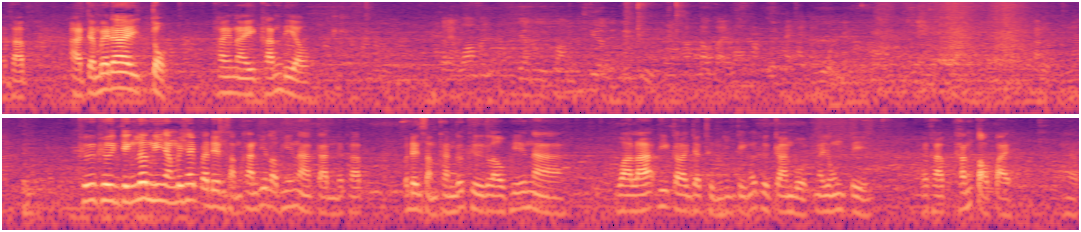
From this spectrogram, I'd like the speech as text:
นะครับ อาจจะไม่ได้จบภายในครั้งเดียว แสดงว่ามันยังมีความเชื่อหรือยึดอยู่นะครับก้าวไกลว่าพรรคเพื่อไทยอาจจะโหวตในการโหวตข้างหน้าคือคือจริงๆเรื่องนี้ยังไม่ใช่ประเด็นสำคัญที่เราพิจารณากันนะครับ ประเด็นสำคัญก็คือเราพิจารณาวาระที่กำลังจะถึงจริง ๆ ก็คือการโหวตนายกรัฐมนตรีนะครับ ครั้งต่อไปนะครับ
